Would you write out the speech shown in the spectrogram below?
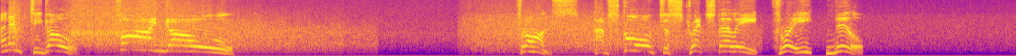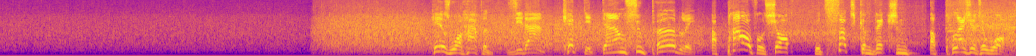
An empty goal! Fine goal! France have scored to stretch their lead. 3-0. Here's what happened. Zidane kept it down superbly. A powerful shot with such conviction, a pleasure to watch.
